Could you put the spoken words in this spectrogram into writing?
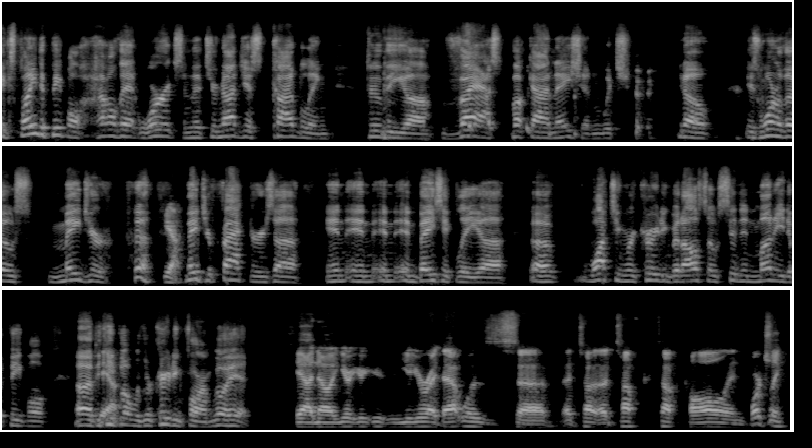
explain to people how that works and that you're not just coddling to the uh, vast Buckeye Nation, which you know is one of those major yeah. major factors uh, in, in in in basically uh, uh, watching recruiting, but also sending money to people uh, to yeah. keep up with recruiting for them. Go ahead. Yeah, no, you're you're, you're right. That was uh, a, t- a tough tough call, and fortunately,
